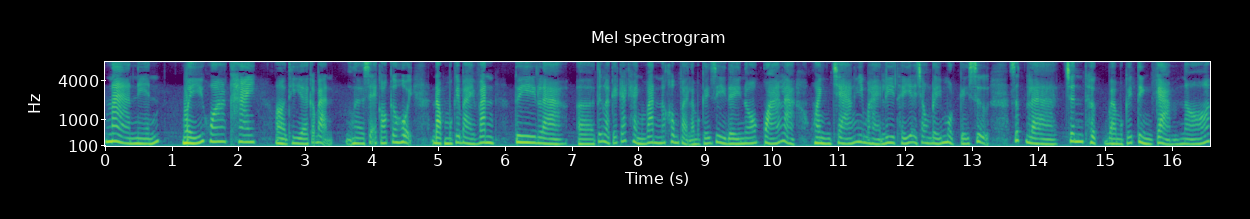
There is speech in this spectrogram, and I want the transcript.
nà nén mấy hoa khai uh, thì các bạn sẽ có cơ hội đọc một cái bài văn tuy là uh, tức là cái cách hành văn nó không phải là một cái gì đấy nó quá là hoành tráng nhưng mà Hải Ly thấy ở trong đấy một cái sự rất là chân thực và một cái tình cảm nó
